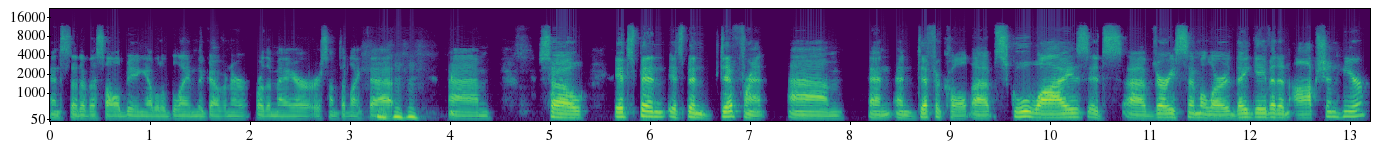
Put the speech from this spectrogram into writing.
instead of us all being able to blame the governor or the mayor or something like that. um, so it's been it's been different um, and and difficult. Uh, school wise, it's uh, very similar. They gave it an option here,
